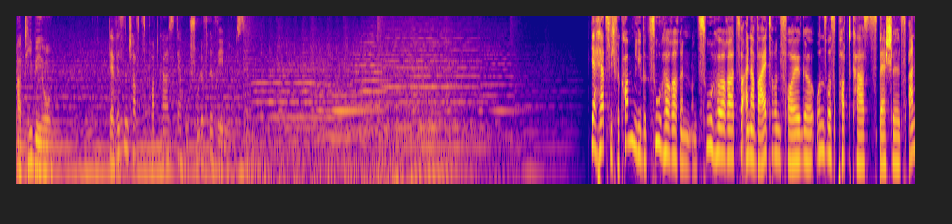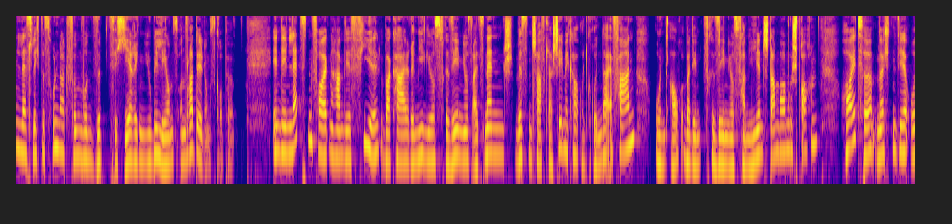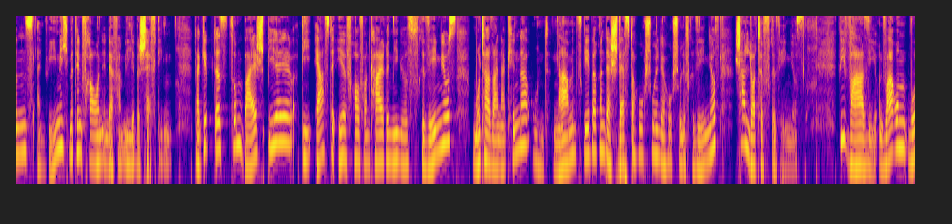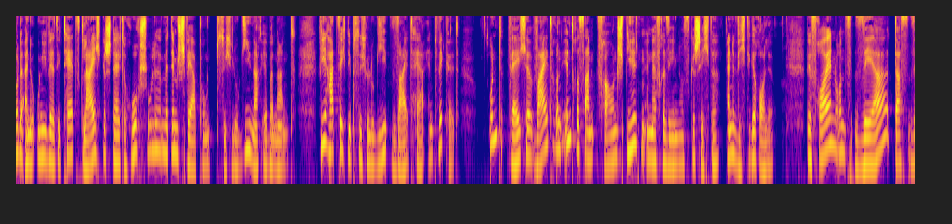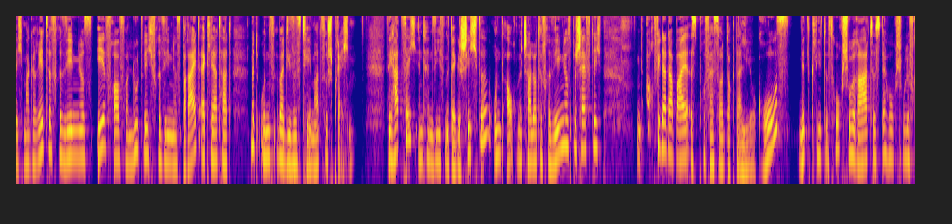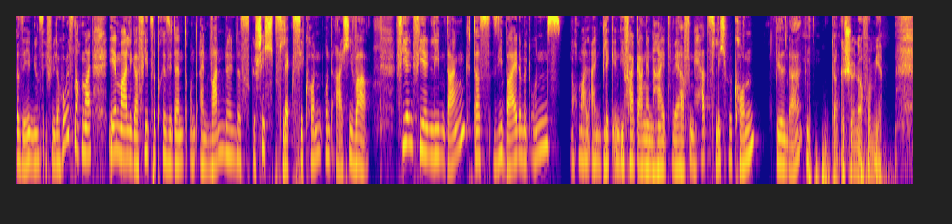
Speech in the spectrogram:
Atibeo, der Wissenschaftspodcast der Hochschule Fresenius. Ja, herzlich willkommen, liebe Zuhörerinnen und Zuhörer, zu einer weiteren Folge unseres Podcast-Specials anlässlich des 175-jährigen Jubiläums unserer Bildungsgruppe. In den letzten Folgen haben wir viel über Karl Remigius Fresenius als Mensch, Wissenschaftler, Chemiker und Gründer erfahren und auch über den Fresenius Familienstammbaum gesprochen. Heute möchten wir uns ein wenig mit den Frauen in der Familie beschäftigen. Da gibt es zum Beispiel die erste Ehefrau von Karl Remigius Fresenius, Mutter seiner Kinder und Namensgeberin der Schwesterhochschulen der Hochschule Fresenius, Charlotte Fresenius. Wie war sie und warum wurde eine universitätsgleichgestellte Hochschule mit dem Schwerpunkt Psychologie nach ihr benannt? Wie hat sich die Psychologie seither entwickelt? Und welche weiteren interessanten Frauen spielten in der Fresenius-Geschichte eine wichtige Rolle? Wir freuen uns sehr, dass sich Margarete Fresenius, Ehefrau von Ludwig Fresenius, bereit erklärt hat, mit uns über dieses Thema zu sprechen. Sie hat sich intensiv mit der Geschichte und auch mit Charlotte Fresenius beschäftigt. Und auch wieder dabei ist Professor Dr. Leo Groß, Mitglied des Hochschulrates der Hochschule Fresenius. Ich wiederhole es nochmal, ehemaliger Vizepräsident und ein wandelndes Geschichtslexikon und Archivar. Vielen, vielen lieben Dank, dass Sie beide mit uns nochmal einen Blick in die Vergangenheit werfen. Herzlich willkommen. Vielen Dank. Dankeschön auch von mir.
